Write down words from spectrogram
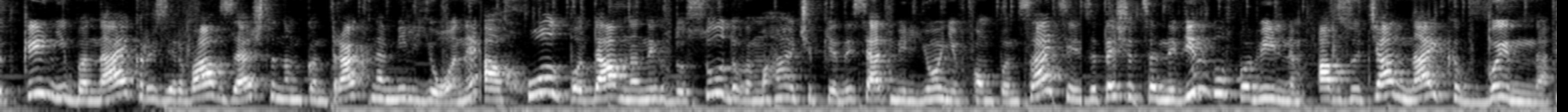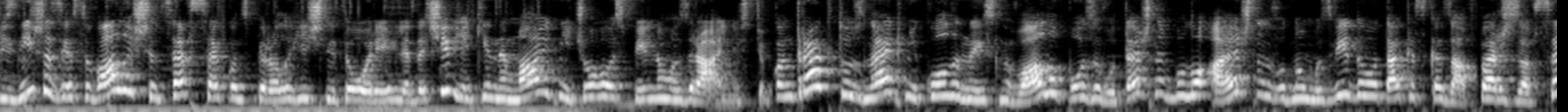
чутки, ніби Найк розірвав з Ештоном контракт на мільйони, а Хол подав на них до суду, вимагаючи 50 мільйонів компенсації за те, що це не він був повільним, а взуття Найк винна. Пізніше з'ясувало, що це все конспірологічні теорії глядачів, які не мають нічого спільного з реальністю. Контракту з Nike ніколи не існувало, позову теж не було. А Ештон в одному з відео так і сказав: перш за все,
